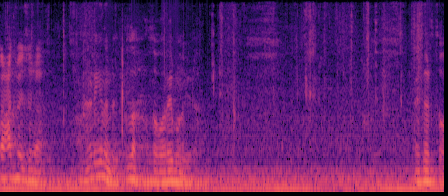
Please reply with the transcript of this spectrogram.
കാശ് വെച്ചടാ അടിക്കുന്നുണ്ട്. അല്ല അത് കുറേ കേട്ടോ ഇതെടുത്തോ?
